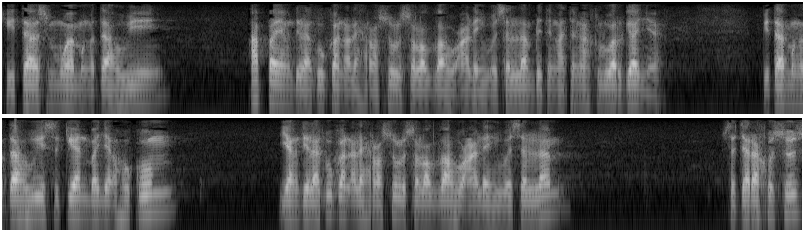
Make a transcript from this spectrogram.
kita semua mengetahui apa yang dilakukan oleh Rasul Shallallahu Alaihi Wasallam di tengah-tengah keluarganya. kita mengetahui sekian banyak hukum yang dilakukan oleh Rasul Shallallahu Alaihi Wasallam secara khusus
